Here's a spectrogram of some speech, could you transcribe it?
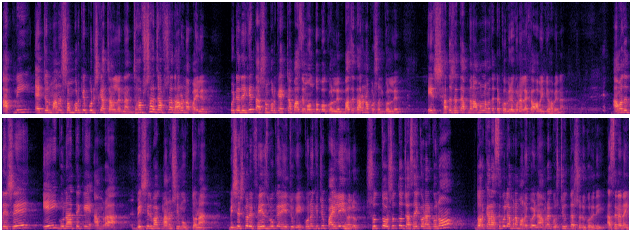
আপনি একজন মানুষ সম্পর্কে পরিষ্কার জানলেন না, ঝাপসা ঝাপসা ধারণা পাইলেন। ওইটা দেখে তার সম্পর্কে একটা বাজে মন্তব্য করলেন, বাজে ধারণা পোষণ করলেন। এর সাথে সাথে আপনার আমল নামে একটা কবিরা গুণা লেখা হবে কি হবে না? আমাদের দেশে এই গুণা থেকে আমরা বেশিরভাগ মানুষই মুক্ত না। বিশেষ করে ফেসবুকের এই যুগে কোনো কিছু পাইলেই হলো, সত্য অসত্য যাচাই করার কোনো দরকার আছে বলে আমরা মনে করি না। আমরা গোষ্ঠী উদ্ধার শুরু করে দিই। আছে না নাই?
